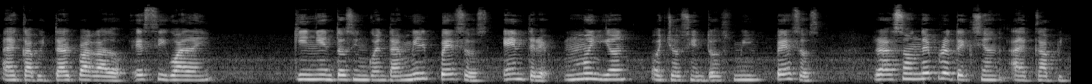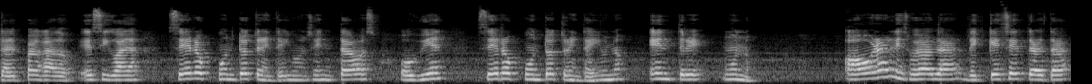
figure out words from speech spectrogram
al capital pagado es igual a 550 mil pesos entre 1.800.000 pesos. Razón de protección al capital pagado es igual a 0.31 centavos o bien 0.31 entre 1. Ahora les voy a hablar de qué se trata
